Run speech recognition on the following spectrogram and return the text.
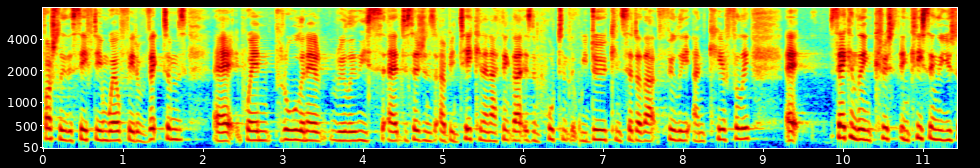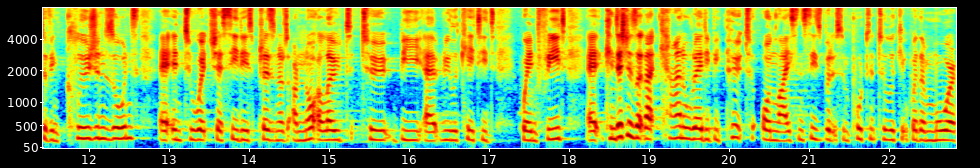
firstly, the safety and welfare of victims uh, when parole and release uh, decisions are being taken, and I think that is important that we do consider that fully and carefully. Uh, Secondly, increase, increasing the use of inclusion zones uh, into which uh, serious prisoners are not allowed to be uh, relocated when freed. Uh, conditions like that can already be put on licences, but it's important to look at whether more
